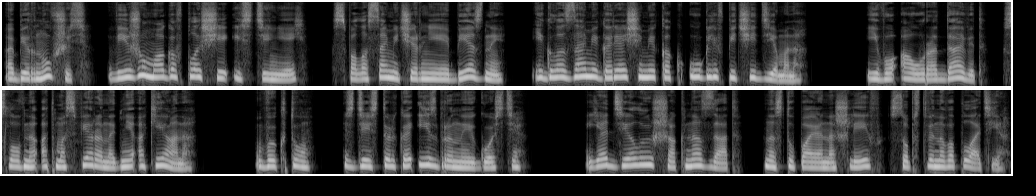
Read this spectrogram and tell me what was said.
Обернувшись, вижу мага в плаще из теней, с волосами чернее бездны и глазами горящими, как угли в печи демона. Его аура давит, словно атмосфера на дне океана. «Вы кто? Здесь только избранные гости». Я делаю шаг назад, наступая на шлейф собственного платья.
